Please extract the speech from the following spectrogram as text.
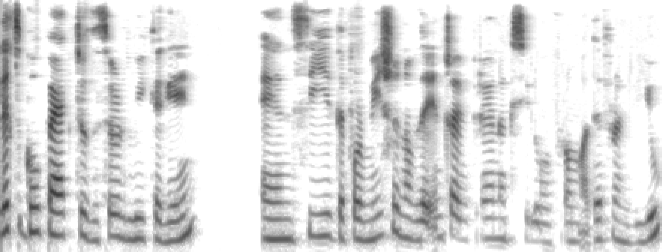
Let's go back to the third week again and see the formation of the intraembryonic coelom from a different view.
